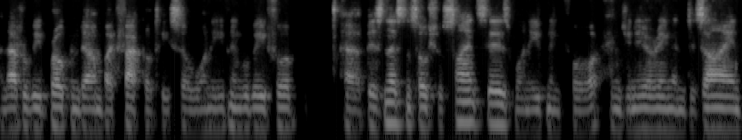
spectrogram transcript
And that will be broken down by faculty. So one evening will be for uh, business and social sciences, one evening for engineering and design,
